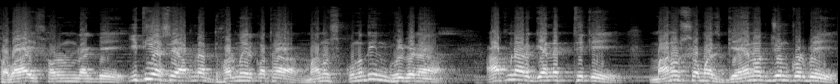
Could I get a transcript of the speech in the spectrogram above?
সবাই স্মরণ রাখবে। ইতিহাসে আপনার ধর্মের কথা মানুষ কোনোদিন ভুলবে না। আপনার জ্ঞানের থেকে মানব সমাজ জ্ঞান অর্জন করবে।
